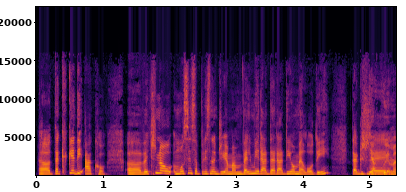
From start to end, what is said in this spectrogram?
Uh, tak kedy ako? Uh, väčšinou musím sa priznať, že ja mám veľmi rada Radio Melody, takže, Ďakujeme.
